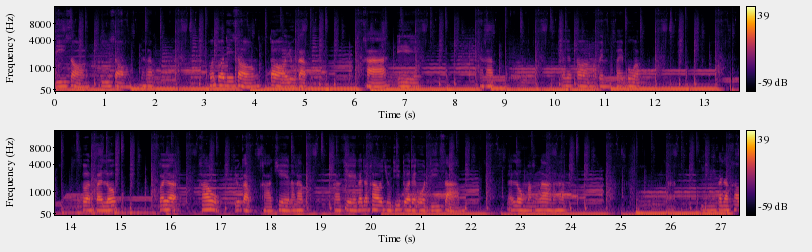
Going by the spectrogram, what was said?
D2 D2 นะครับ เพราะตัว D2 ต่ออยู่กับขา A นะครับ ก็จะต่อมาเป็นไฟบวก ส่วนไฟลบ ก็จะเข้าอยู่กับขา K นะครับ ขา K ก็จะเข้าอยู่ที่ตัวไดโอด D3 และลงมาข้างล่างนะครับอ่าทีนี้ก็จะเข้า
